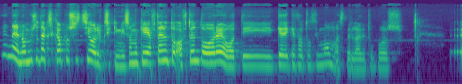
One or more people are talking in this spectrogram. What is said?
Ε, ναι, νομίζω εντάξει κάπως έτσι όλοι ξεκινήσαμε και αυτό είναι το, αυτό είναι το ωραίο ότι και, και θα το θυμόμαστε δηλαδή του πώς ε,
